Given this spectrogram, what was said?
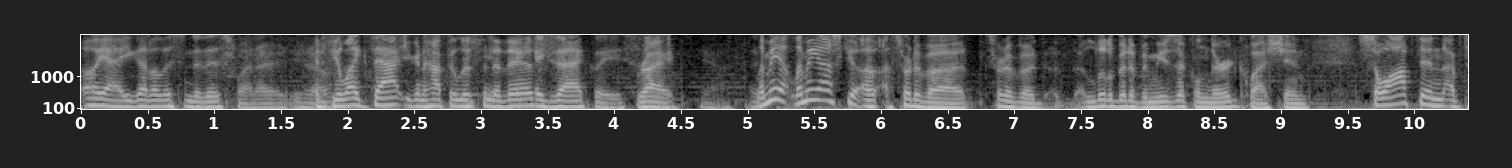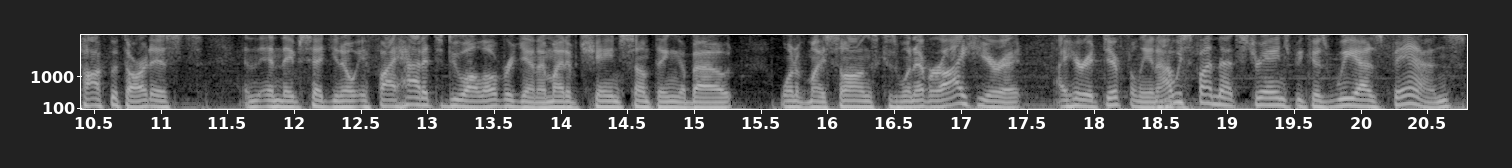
oh yeah, you got to listen to this one, or you know, If you like that, you're gonna have to listen to this. exactly, So, Right. Yeah. Let me let me ask you a, a sort of a sort of a, a little bit of a musical nerd question. So often I've talked with artists and, and they've said, you know, if I had it to do all over again, I might have changed something about one of my songs because whenever I hear it, I hear it differently, and I always find that strange because we as fans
